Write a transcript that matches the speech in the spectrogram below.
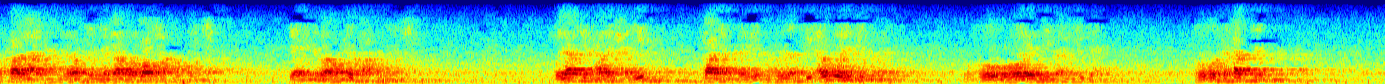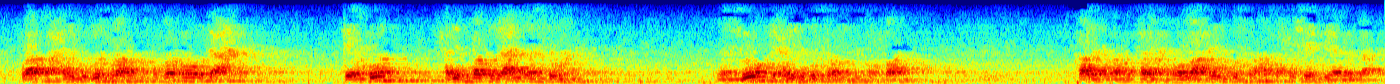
فقال السلام إن له يعني له قطعة منك ولكن هذا الحديث قال النبي صلى الله عليه وسلم في أول الجمعة وهو يبني مسجده هو متقدم. واما حديث البصرى فهو متاخر فيكون حديث فضل العلم منسوخ منسوخ في حديث البصرى بن صفوان. قال الإمام البخاري رحمه الله حديث البصرى أصح شيء في هذا الباب.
